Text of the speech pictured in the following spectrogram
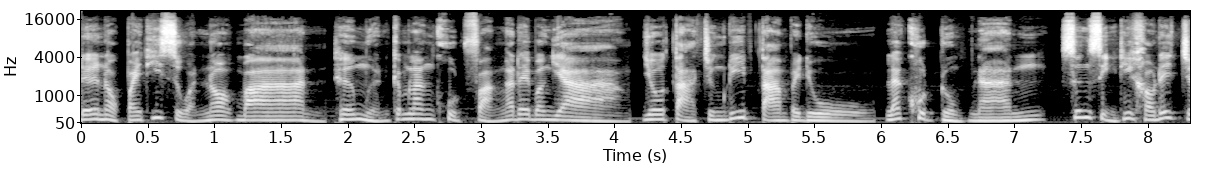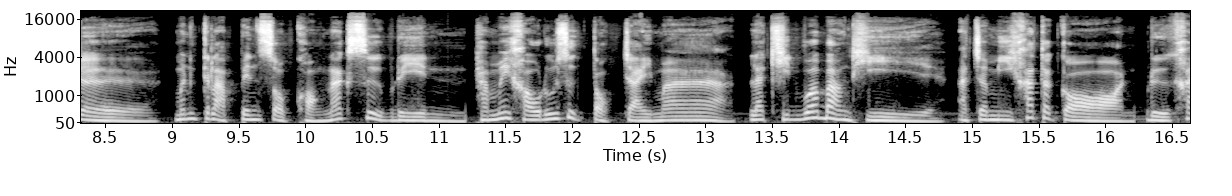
เดินออกไปที่สวนนอกบ้าน เธอเหมือนกำลังขุดฝังอะไรบางอย่าง โยตะจึงรีบตามไปดู และขุดหลุมนั้น ซึ่งสิ่งที่เขาได้เจอ มันกลับเป็นศพของนักสืบรินทำให้เขารู้สึกตกใจมาก และคิดว่าบางทีอาจจะมีฆาตกร หรือใคร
